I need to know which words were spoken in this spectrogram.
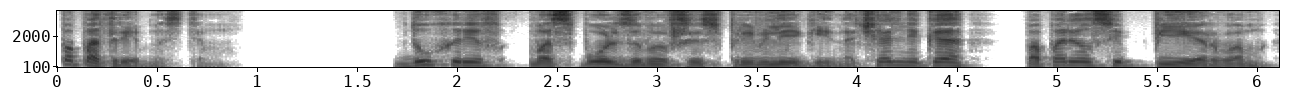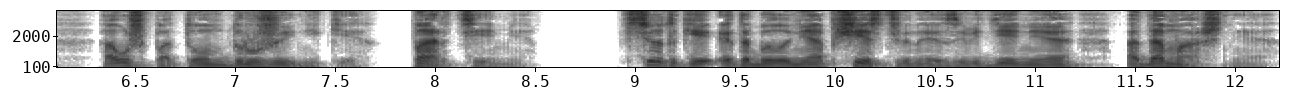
по потребностям. Духарев, воспользовавшись привилегией начальника, попарился первым, а уж потом дружинники, партиями. Все-таки это было не общественное заведение, а домашнее.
